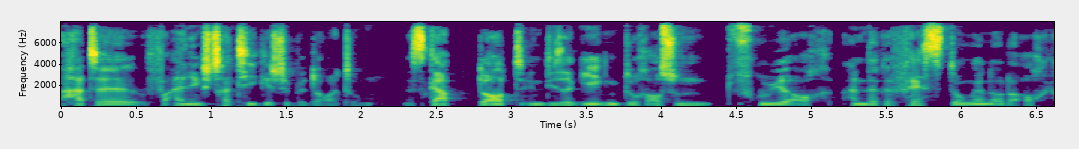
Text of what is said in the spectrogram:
hatte vor allen Dingen strategische Bedeutung. Es gab dort in dieser Gegend durchaus schon früher auch andere Festungen oder auch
